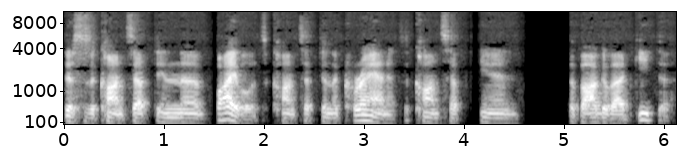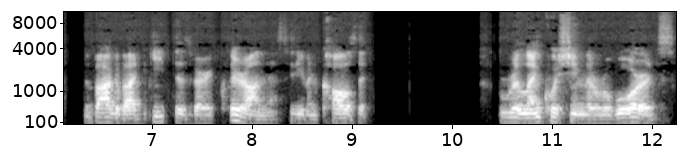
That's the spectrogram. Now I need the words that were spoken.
this is a concept in the Bible. It's a concept in the Quran. It's a concept in the Bhagavad Gita. The Bhagavad Gita is very clear on this. It even calls it relinquishing the rewards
